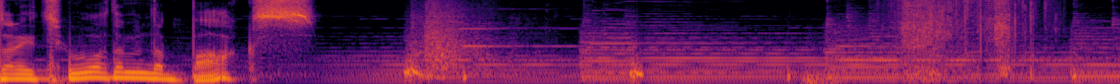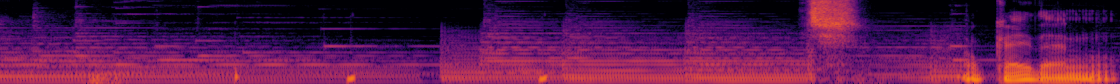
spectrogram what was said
There's only two of them in the box? Okay then.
